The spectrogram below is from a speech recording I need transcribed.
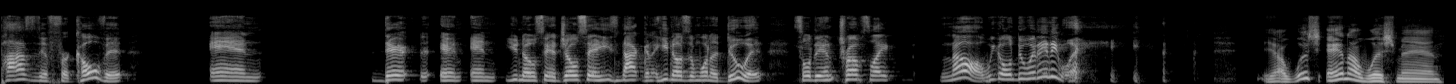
positive for COVID, and there and and you know, said Joe said he's not gonna, he doesn't want to do it. So then Trump's like, no, we gonna do it anyway. Yeah, I wish, and I wish, man.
